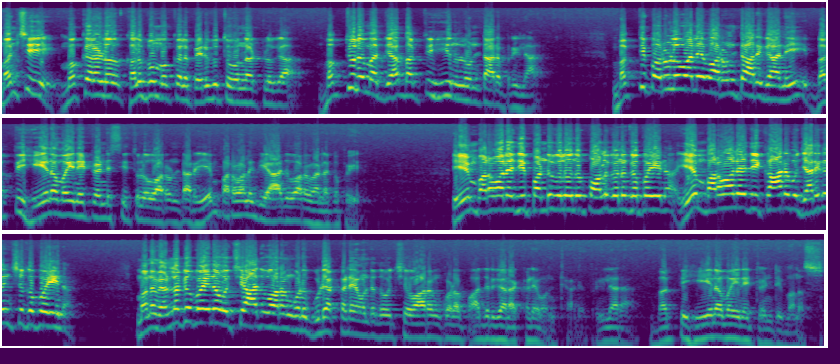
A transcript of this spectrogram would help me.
మంచి మొక్కలలో కలుపు మొక్కలు పెరుగుతూ ఉన్నట్లుగా భక్తుల మధ్య భక్తిహీనులు ఉంటారు ప్రియుల భక్తి పరుల వలె వారు ఉంటారు కానీ భక్తిహీనమైనటువంటి స్థితిలో వారు ఉంటారు ఏం పర్వాలేదు ఈ ఆదివారం వెళ్ళకపోయినా. ఏం పర్వాలేదు ఈ పండుగలను పాల్గొనకపోయినా. ఏం పర్వాలేదు ఈ కార్యము జరిగించకపోయినా. మనం వెళ్ళకపోయినా వచ్చే ఆదివారం కూడా గుడి అక్కడే ఉంటుంది. వచ్చే వారం కూడా పాదిరి గారు అక్కడే ఉంటాడు. ప్రియులరా భక్తిహీనమైనటువంటి మనస్సు.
